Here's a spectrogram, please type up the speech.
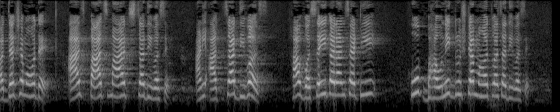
अध्यक्ष महोदय आज पाच मार्चचा दिवस आहे. आणि आजचा दिवस हा वसईकरांसाठी खूप भावनिकदृष्ट्या महत्त्वाचा दिवस आहे.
